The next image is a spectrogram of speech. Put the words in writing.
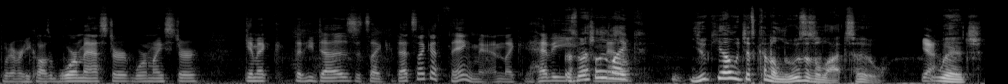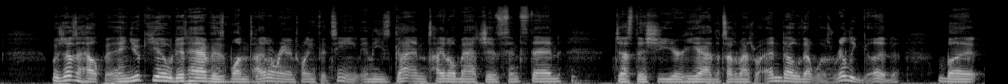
whatever he calls it, War Master, War Meister gimmick that he does. It's like that's like a thing, man. Like heavy, Especially metal- like Yukio just kind of loses a lot too. Yeah. Which which doesn't help it. And Yukio did have his one title reign in 2015, and he's gotten title matches since then. Just this year, he had the title match with Endo that was really good, but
